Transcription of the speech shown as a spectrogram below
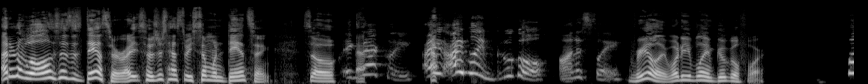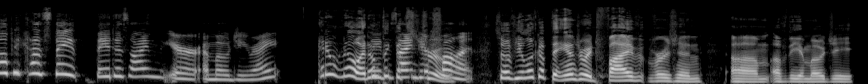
I don't know. Well, all it says is dancer, right? So it just has to be someone dancing. So, uh, Exactly. I, I blame Google, honestly. really, what do you blame Google for? Well, because they they designed your emoji, right? I don't know. I don't they think that's designed your true. font. So if you look up the Android 5 version um, of the emoji,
